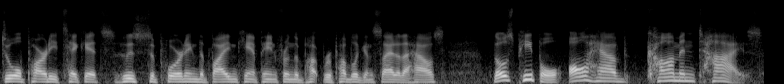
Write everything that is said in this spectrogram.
dual party tickets, who's supporting the Biden campaign from the Republican side of the House. Those people all have common ties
